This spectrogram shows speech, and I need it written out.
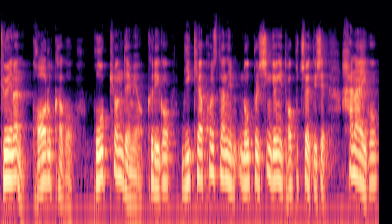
교회는 거룩하고 보편되며 그리고 니케아 콘스탄티노플 신경이 덧붙였듯이 하나이고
